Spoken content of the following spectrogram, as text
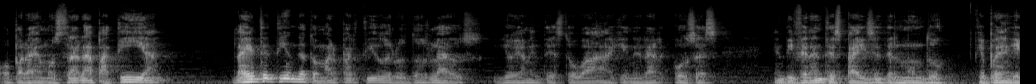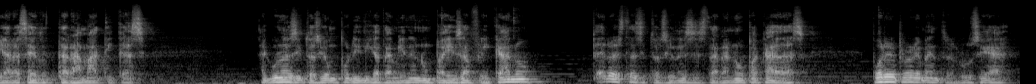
o para demostrar apatía. La gente tiende a tomar partido de los dos lados y obviamente esto va a generar cosas en diferentes países del mundo que pueden llegar a ser dramáticas. Alguna situación política también en un país africano, pero estas situaciones estarán opacadas por el problema entre Rusia,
